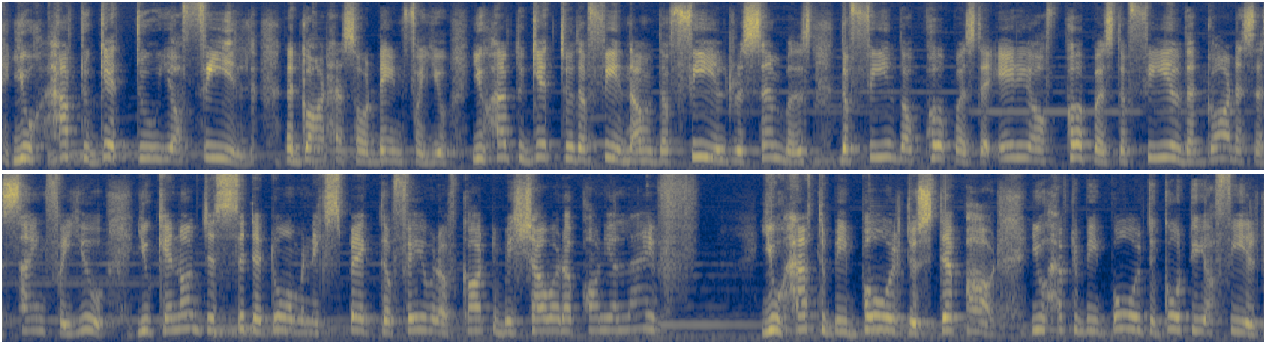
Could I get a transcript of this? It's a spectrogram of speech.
You have to get to your field that God has ordained for you. You have to get to the field. Now, the field resembles the field of purpose, the area of purpose, the field that God has assigned for you. You cannot just sit at home and expect the favor of God to be showered upon your life. You have to be bold to step out. You have to be bold to go to your field.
